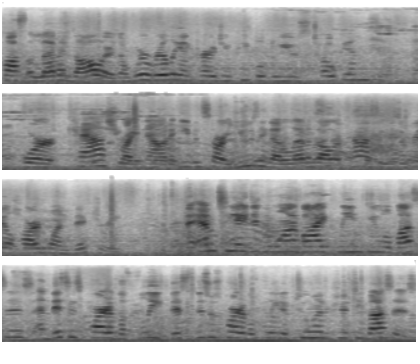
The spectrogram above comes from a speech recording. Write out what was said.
cost eleven dollars, and we're really encouraging people to use tokens or cash right now to even start using that eleven dollar pass. It was a real hard-won victory. The MTA didn't want to buy clean fuel buses, and this is part of a fleet. This this was part of a fleet of 250 buses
